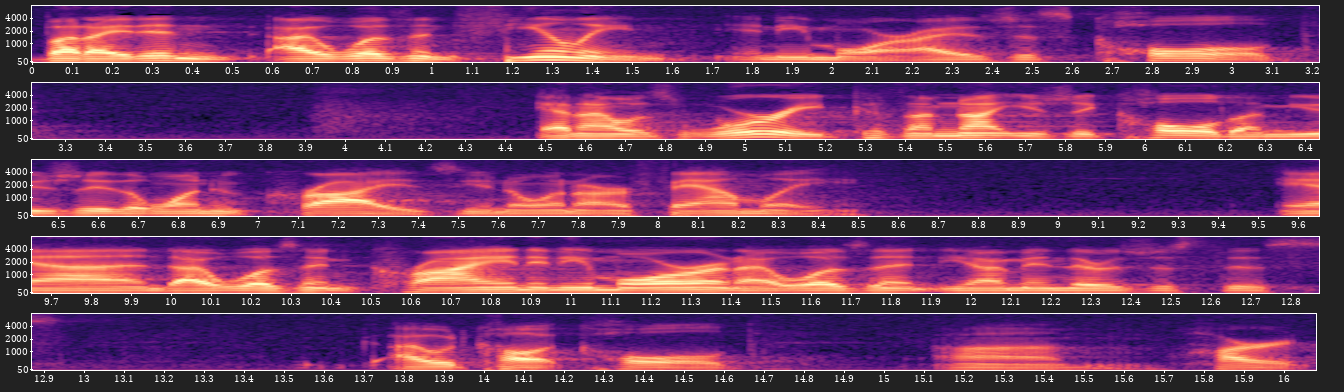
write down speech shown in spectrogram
But I didn't, I wasn't feeling anymore. I was just cold and I was worried because I'm not usually cold. I'm usually the one who cries, you know, in our family. And I wasn't crying anymore, and I wasn't, you know, I mean, there was just this, I would call it cold um, heart.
